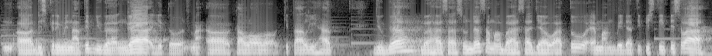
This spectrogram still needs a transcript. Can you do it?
Mm, eh, diskriminatif juga enggak gitu. Nah, eh, kalau kita lihat juga bahasa Sunda sama bahasa Jawa tuh emang beda tipis-tipis lah.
